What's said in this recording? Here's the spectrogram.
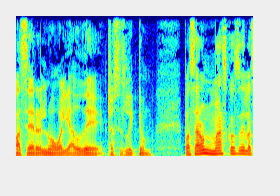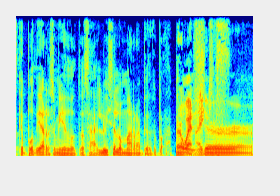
va a ser el nuevo aliado de Justice League Doom. Pasaron más cosas de las que podía resumir, dude. O sea, lo hice lo más rápido que pueda. Pero bueno, X. Sure.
